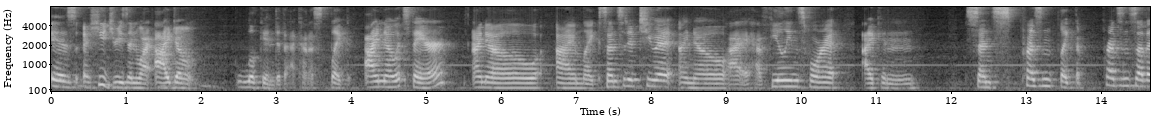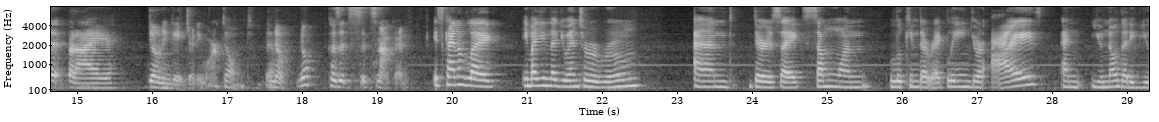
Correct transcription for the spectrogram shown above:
is a huge reason why I don't look into that kind of like I know it's there. I know I'm like sensitive to it. I know I have feelings for it. I can sense present like the presence of it, but I don't engage anymore. don't. No, no, because it's it's not good. It's kind of like imagine that you enter a room and there's like someone looking directly in your eyes and you know that if you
